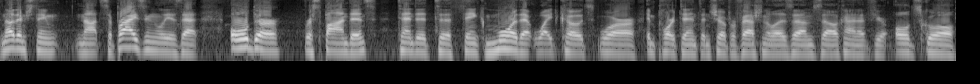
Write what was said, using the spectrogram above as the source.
Another interesting, not surprisingly, is that older respondents tended to think more that white coats were important and show professionalism. So, kind of, if you're old school,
